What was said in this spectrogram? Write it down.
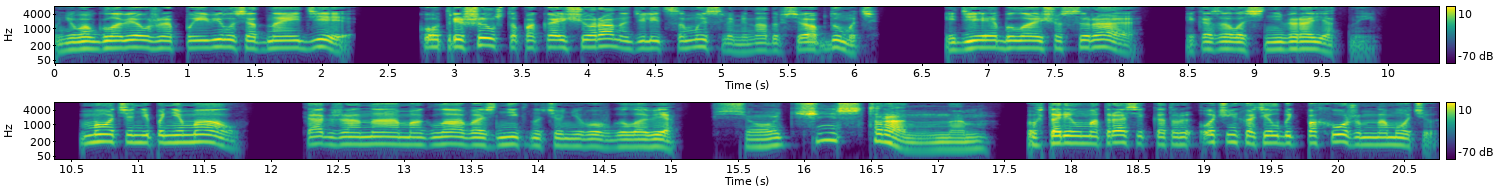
У него в голове уже появилась одна идея. Кот решил, что пока еще рано делиться мыслями, надо все обдумать. Идея была еще сырая и казалась невероятной. Мотя не понимал, как же она могла возникнуть у него в голове. Все очень странно. Повторил матрасик, который очень хотел быть похожим на Мотю,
